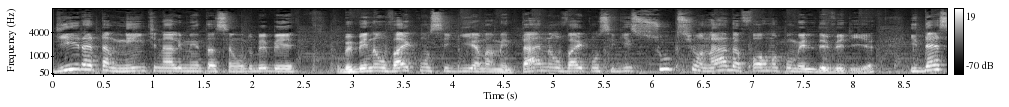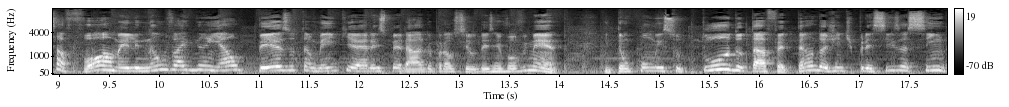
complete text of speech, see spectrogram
diretamente na alimentação do bebê. O bebê não vai conseguir amamentar, não vai conseguir succionar da forma como ele deveria, e dessa forma ele não vai ganhar o peso também que era esperado para o seu desenvolvimento. Então, como isso tudo está afetando, a gente precisa sim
